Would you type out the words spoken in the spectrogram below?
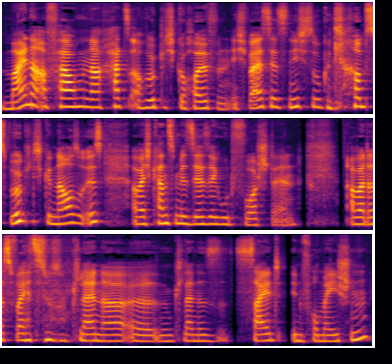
meiner Erfahrung nach hat es auch wirklich geholfen. Ich weiß jetzt nicht so genau, ob es wirklich genauso ist, aber ich kann es mir sehr, sehr gut vorstellen. Aber das war jetzt nur so ein kleiner, äh, eine kleine Side-Information.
